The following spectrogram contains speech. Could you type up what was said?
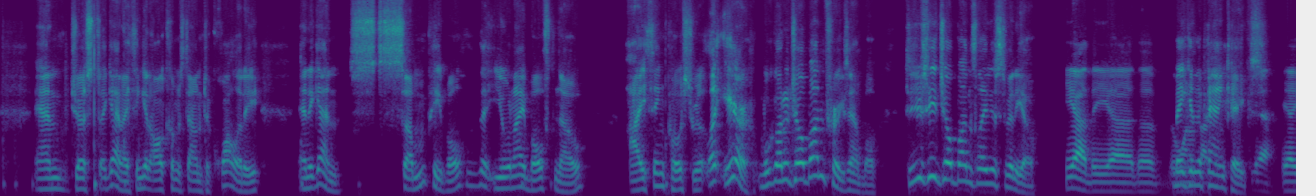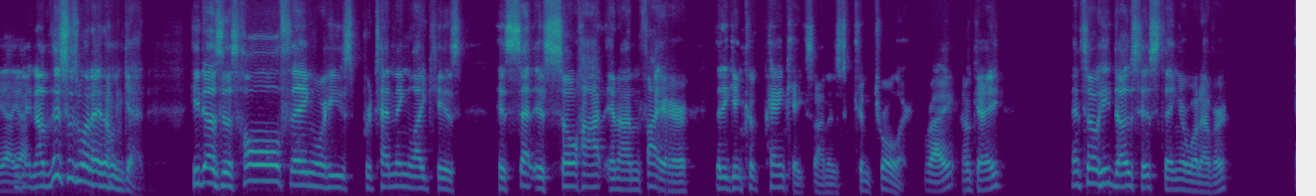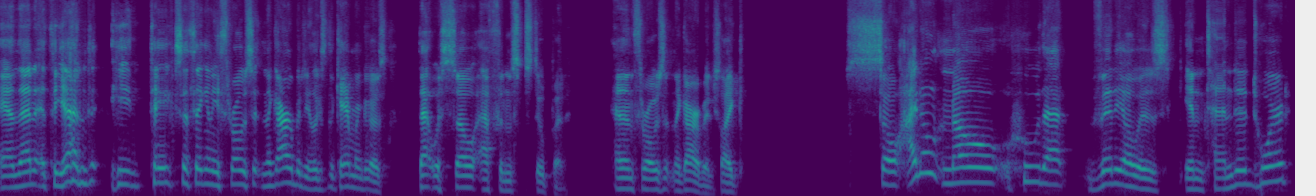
And just again, I think it all comes down to quality. And again, some people that you and I both know, I think post real like here. We'll go to Joe Bunn for example. Did you see Joe Bunn's latest video? Yeah, the uh the, the making the pancakes. Yeah, yeah, yeah, yeah. Okay, now this is what I don't get. He does this whole thing where he's pretending like his his set is so hot and on fire that he can cook pancakes on his controller. Right. Okay. And so he does his thing or whatever. And then at the end, he takes the thing and he throws it in the garbage. He looks at the camera and goes, That was so effing stupid. And then throws it in the garbage. Like, so I don't know who that video is intended toward.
